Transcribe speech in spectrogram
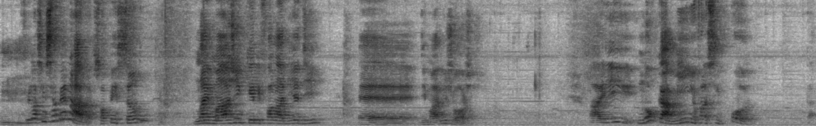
Uhum. Fui lá sem saber nada, só pensando na imagem que ele falaria de, é, de Mário Jorge. Aí, no caminho, eu falei assim, pô, tá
